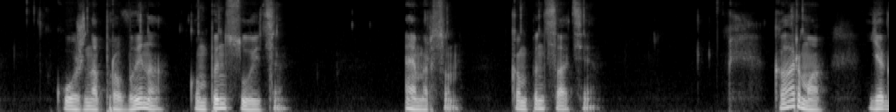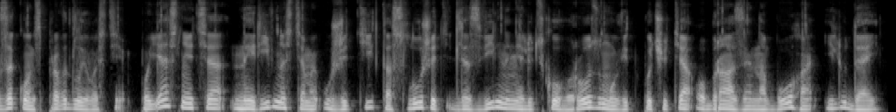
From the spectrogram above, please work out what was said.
кожна провина компенсується. Емерсон. Компенсація. Карма, як закон справедливості, пояснюється нерівностями у житті та служить для звільнення людського розуму від почуття образи на Бога і людей.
